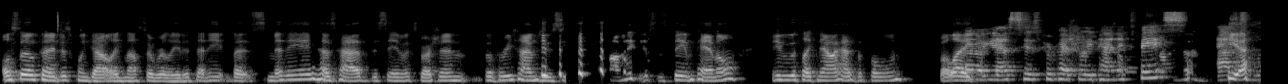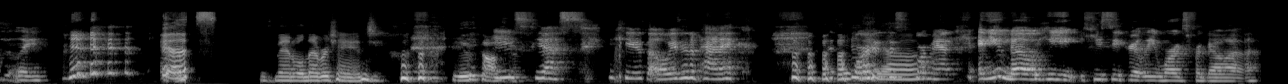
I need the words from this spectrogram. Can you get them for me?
Also, can I just point out, like, not so related to any, but Smithy has had the same expression the three times you've seen the comic. It's the same panel. Maybe with like now it has the phone, but like, oh yes, his perpetually panicked face. Yeah. Absolutely. Yes. this man will never change. he is constant. He's yes, he's always in a panic. This poor, Yeah. this poor man, and you know he he secretly works for Goa.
